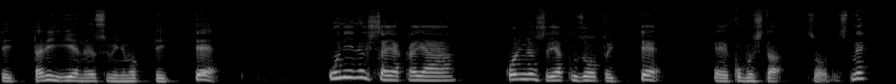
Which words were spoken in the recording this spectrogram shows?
て行ったり家の四隅に持って行って鬼の久やかや鬼の久薬蔵と言って、えーこぼしたそうですね。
